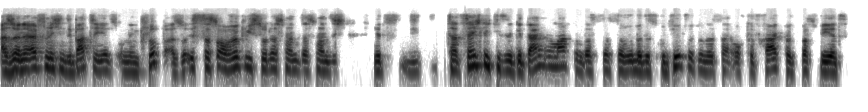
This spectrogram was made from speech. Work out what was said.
Also in der öffentlichen Debatte jetzt um den Club. Also ist das auch wirklich so, dass man, dass man sich jetzt die, tatsächlich diese Gedanken macht und dass das darüber diskutiert wird und dass dann auch gefragt wird, was wir jetzt,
